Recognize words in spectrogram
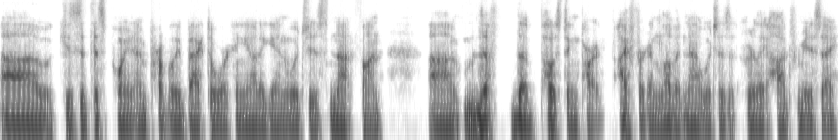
Because uh, at this point, I'm probably back to working out again, which is not fun uh, the the posting part. I freaking love it now, which is really odd for me to say.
